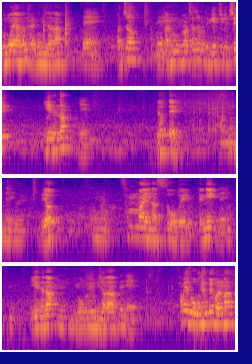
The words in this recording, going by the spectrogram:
요 모양은 닮음이잖아. 네. 맞죠? 네. 닮음비만 찾으면 되겠지, 그치? 이해됐나? 예. 몇 대? 몇? 3-5분의 6 됐니? 네. 이해되나? 네. 이 5분의 6이잖아 예. 3에서 5분의 6 빼면 얼마?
